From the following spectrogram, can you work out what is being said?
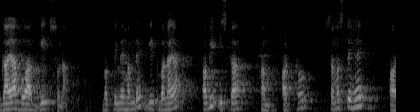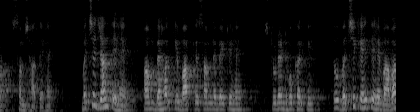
गाया हुआ गीत सुना। भक्ति में हमने गीत बनाया। अभी इसका हम अर्थ समझते हैं और समझाते हैं। बच्चे जानते हैं हम बेहद के बाप के सामने बैठे हैं स्टूडेंट होकर के। तो बच्चे कहते हैं, बाबा,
